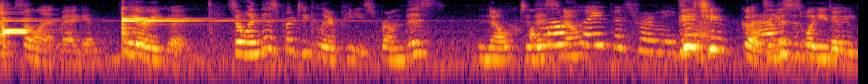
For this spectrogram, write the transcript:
Excellent, Megan. Very good. So in this particular piece, from this note to this oh, note. played this for me. Did you? Good. So this is what you do.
